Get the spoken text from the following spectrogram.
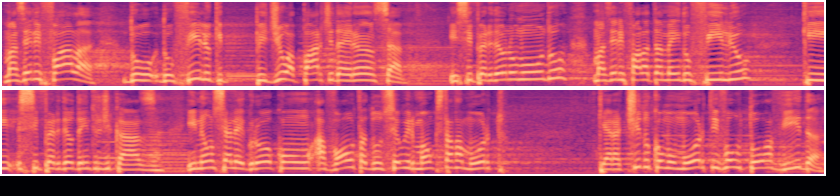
Mas ele fala do, do filho que pediu a parte da herança e se perdeu no mundo, mas ele fala também do filho que se perdeu dentro de casa e não se alegrou com a volta do seu irmão que estava morto, que era tido como morto e voltou à vida.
